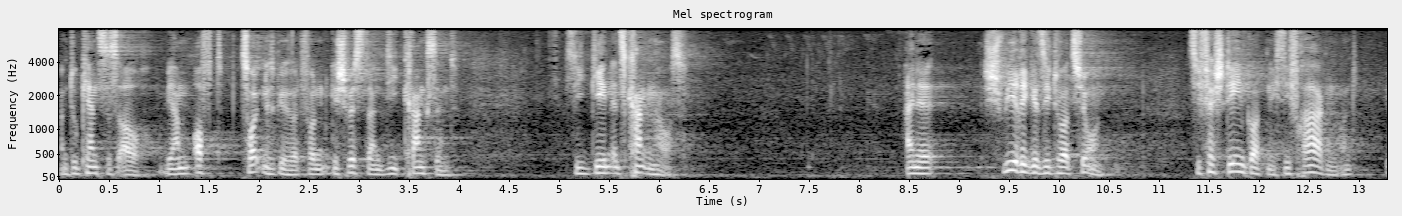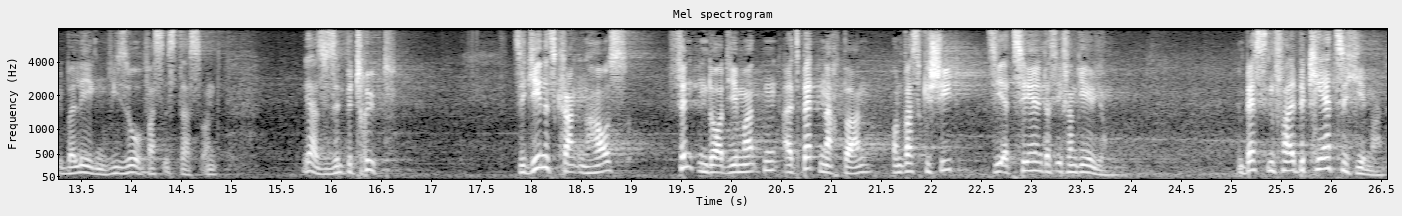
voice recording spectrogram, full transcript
Und du kennst es auch. Wir haben oft Zeugnis gehört von Geschwistern, die krank sind. Sie gehen ins Krankenhaus. Eine schwierige Situation. Sie verstehen Gott nicht. Sie fragen und überlegen, wieso, was ist das? Und ja, sie sind betrübt. Sie gehen ins Krankenhaus, finden dort jemanden als Bettnachbarn und was geschieht? Sie erzählen das Evangelium. Im besten Fall bekehrt sich jemand.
